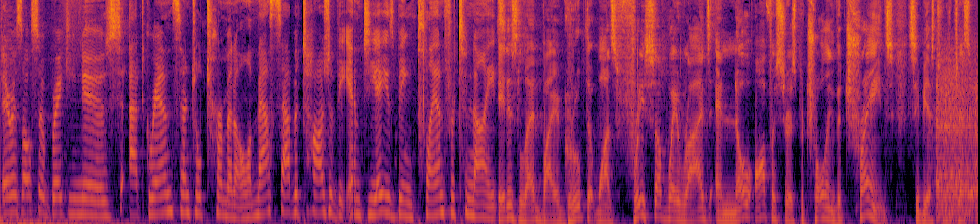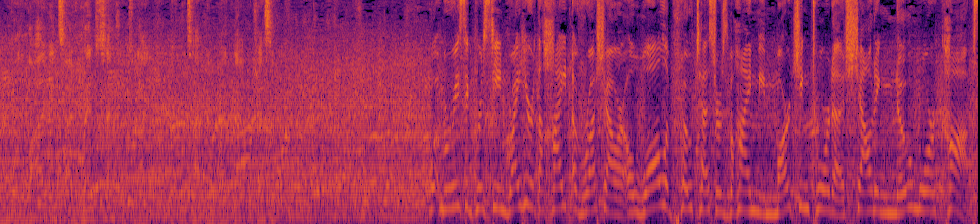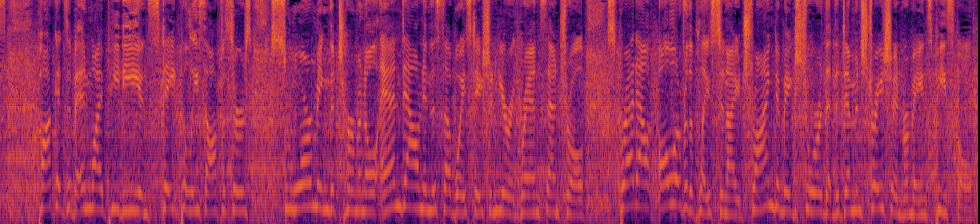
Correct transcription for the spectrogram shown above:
There is also breaking news at Grand Central Terminal. A mass sabotage of the MTA is being planned for tonight. It is led by a group that wants free subway rides and no officers patrolling the trains. CBS 2's Jessica Moore live inside Grand Central tonight what's happening right now. Jessica. And Christine, right here at the height of rush hour, a wall of protesters behind me marching toward us, shouting, no more cops. Pockets of NYPD and state police officers swarming the terminal and down in the subway station here at Grand Central, spread out all over the place tonight, trying to make sure that the demonstration remains peaceful.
